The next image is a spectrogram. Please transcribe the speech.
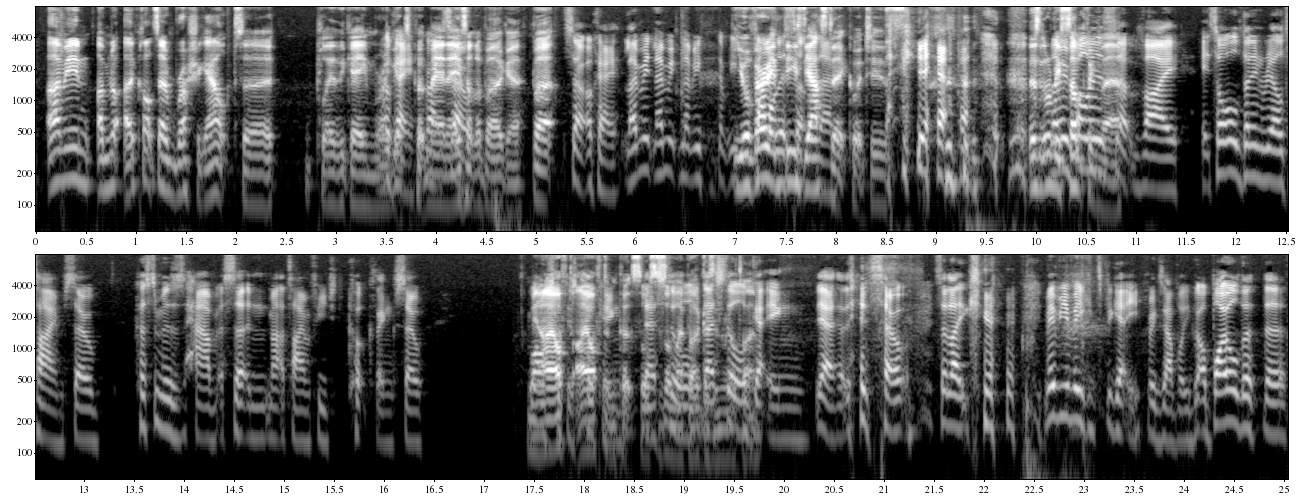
I mean, I'm not. I can't say I'm rushing out to play the game where I get to put right, mayonnaise so- on a burger, but So okay, let me let me let me. Let me you're very follow this up then. enthusiastic, which is yeah. there's going to be something there. by it's all done in real time, so customers have a certain amount of time for you to cook things. So I mean, I is I often put sauces on my still- burgers They're in still real time. getting yeah. So so like maybe you're making spaghetti, for example. You've got to boil the, the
